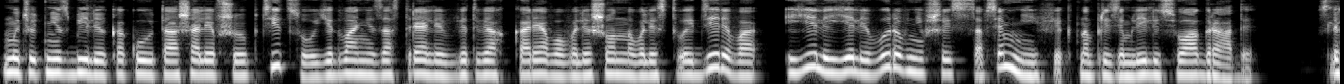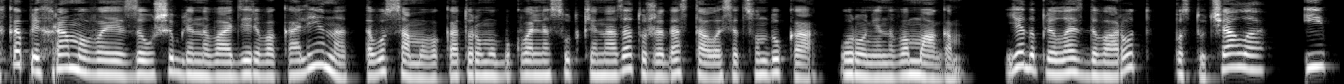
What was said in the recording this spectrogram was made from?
Мы чуть не сбили какую-то ошалевшую птицу, едва не застряли в ветвях корявого лишенного листвы дерева и еле-еле выровнявшись, совсем неэффектно приземлились у ограды. Слегка прихрамывая из-за ушибленного от дерева колена, того самого, которому буквально сутки назад уже досталось от сундука, уроненного магом, я доплелась до ворот, постучала и...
